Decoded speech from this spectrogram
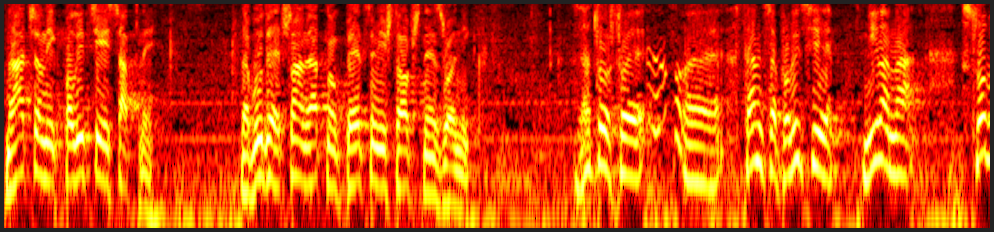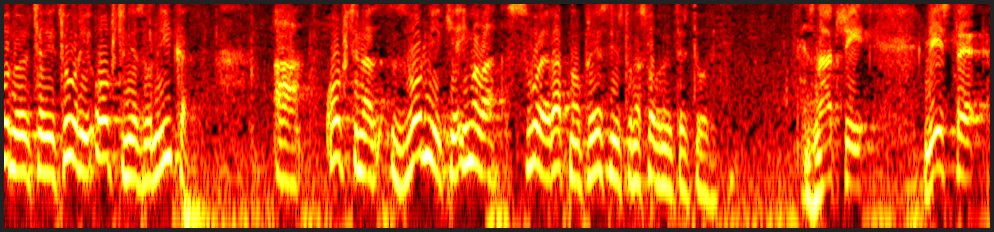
Načelnik policije i sapne da bude član ratnog predsjedništva opštine Zvojnik. Zato što je e, stanica policije bila na slobodnoj teritoriji opštine Zvornika, a opština Zvornik je imala svoje ratno predsjedništvo na slobodnoj teritoriji. Znači, vi ste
